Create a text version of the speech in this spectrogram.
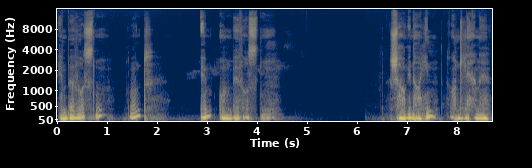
Im Bewussten und im Unbewussten. Schau genau hin und lerne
